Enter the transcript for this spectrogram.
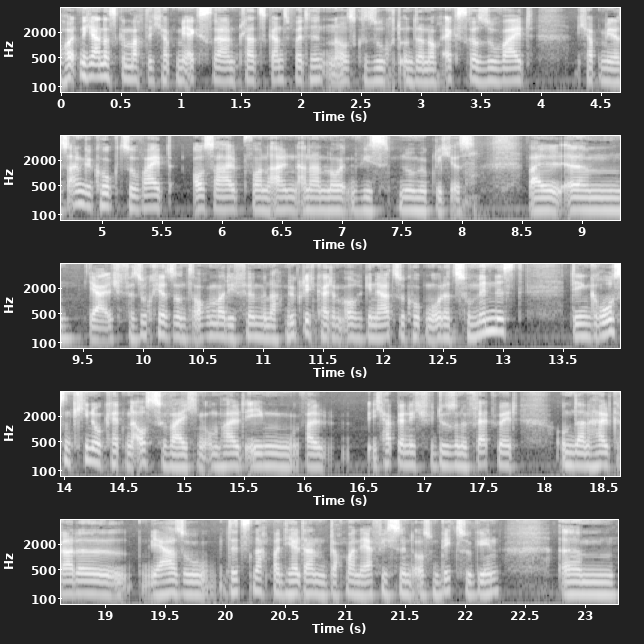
heute nicht anders gemacht. Ich habe mir extra einen Platz ganz weit hinten ausgesucht und dann auch extra so weit, ich habe mir das angeguckt, so weit außerhalb von allen anderen Leuten, wie es nur möglich ist. Weil, ähm, ja, ich versuche ja sonst auch immer die Filme nach Möglichkeit im Original zu gucken oder zumindest den großen Kinoketten auszuweichen, um halt eben, weil ich habe ja nicht wie du so eine Flatrate, um dann halt gerade, ja, so Sitznachbarn, die halt dann doch mal nervig sind, aus dem Weg zu gehen. Ähm,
